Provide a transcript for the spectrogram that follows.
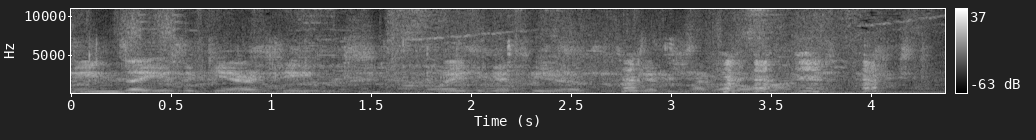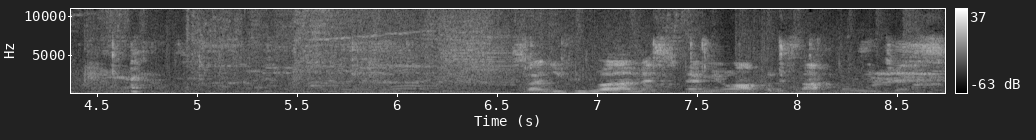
means I use a guaranteed way to get to you to get to my level one. Son, you can do all that miss spam you want, but it's not gonna reach us.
